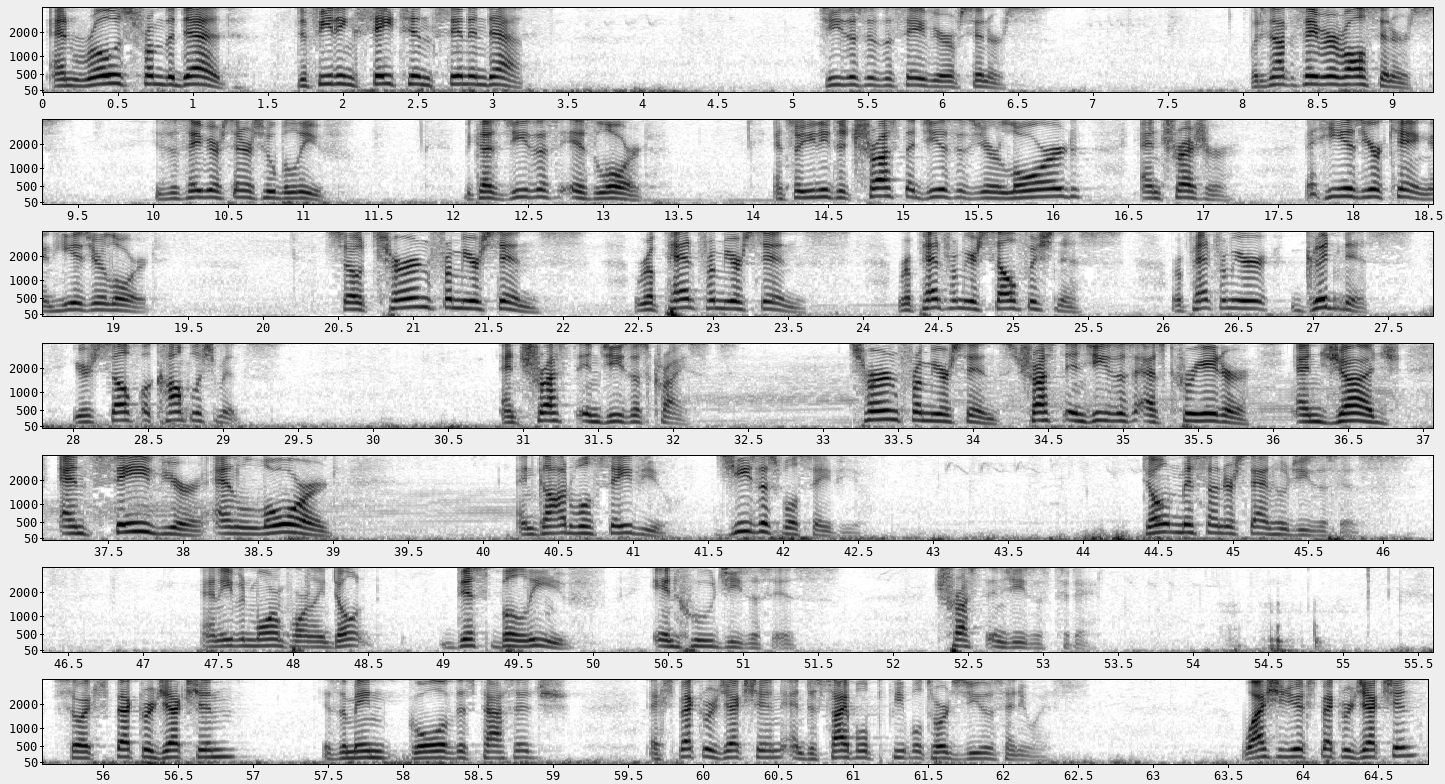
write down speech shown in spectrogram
and rose from the dead, defeating Satan, sin, and death. Jesus is the Savior of sinners. But He's not the Savior of all sinners, He's the Savior of sinners who believe. Because Jesus is Lord. And so you need to trust that Jesus is your Lord and treasure, that He is your King and He is your Lord. So turn from your sins, repent from your sins, repent from your selfishness Repent from your goodness, your self accomplishments, and trust in Jesus Christ. Turn from your sins. Trust in Jesus as Creator and Judge and Savior and Lord. And God will save you. Jesus will save you. Don't misunderstand who Jesus is. And even more importantly, don't disbelieve in who Jesus is. Trust in Jesus today. So expect rejection is the main goal of this passage. Expect rejection and disciple people towards Jesus, anyways. Why should you expect rejection?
